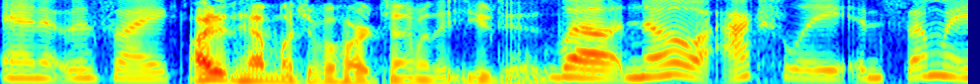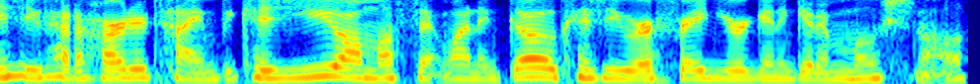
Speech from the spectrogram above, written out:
and it was like, I didn't have much of a hard time with it. You did. well, no, actually, in some ways, you had a harder time because you almost didn't want to go because you were afraid you were going to get emotional,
